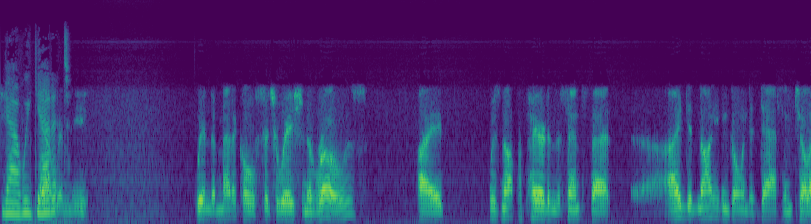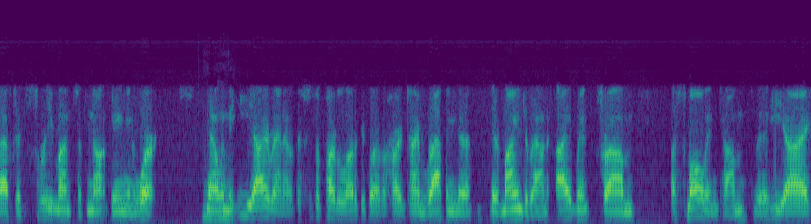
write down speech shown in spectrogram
yeah, we get yeah, it. When the, when the medical situation arose, I was not prepared in the sense that uh, I did not even go into debt until after three months of not being in work. Mm-hmm. Now, when the EI ran out, this is the part a lot of people have a hard time wrapping their, their mind around. I went from a small income, the EI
